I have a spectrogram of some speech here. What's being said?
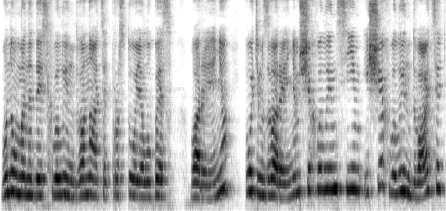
Воно в мене десь хвилин 12 простояло без варення, потім з варенням ще хвилин 7 і ще хвилин 20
